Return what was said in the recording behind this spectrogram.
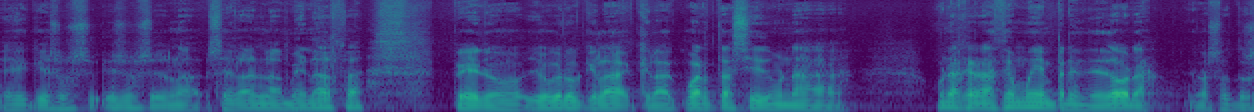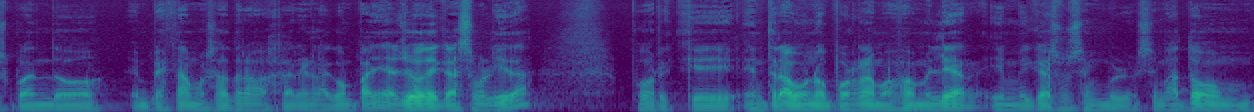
eh, que eso, es- eso será, será en la amenaza, pero yo creo que la, que la cuarta ha sido una, una generación muy emprendedora. Nosotros cuando empezamos a trabajar en la compañía, yo de casualidad, porque entraba uno por rama familiar y en mi caso se, se mató un-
